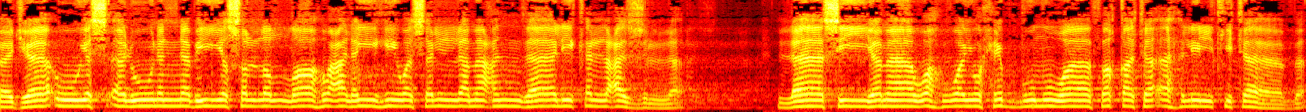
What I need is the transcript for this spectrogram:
فجاءوا يسألون النبي صلى الله عليه وسلم عن ذلك العزل. لا سيما وهو يحب موافقة أهل الكتاب.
